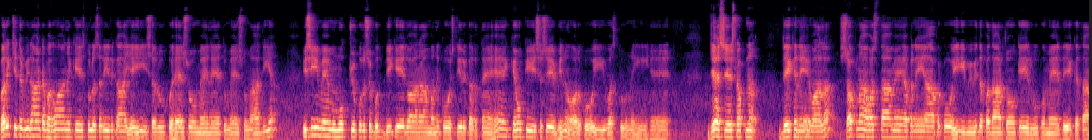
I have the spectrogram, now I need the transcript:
परीक्षित विराट भगवान के स्थूल शरीर का यही स्वरूप है, सो मैंने तुम्हें सुना दिया। इसी में मुमुक्षु पुरुष बुद्धि के द्वारा मन को स्थिर करते हैं, क्योंकि इससे भिन्न और कोई वस्तु नहीं है। जैसे स्वप्न देखने वाला स्वप्न अवस्था में अपने आप को ही विविध पदार्थों के रूप में देखता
